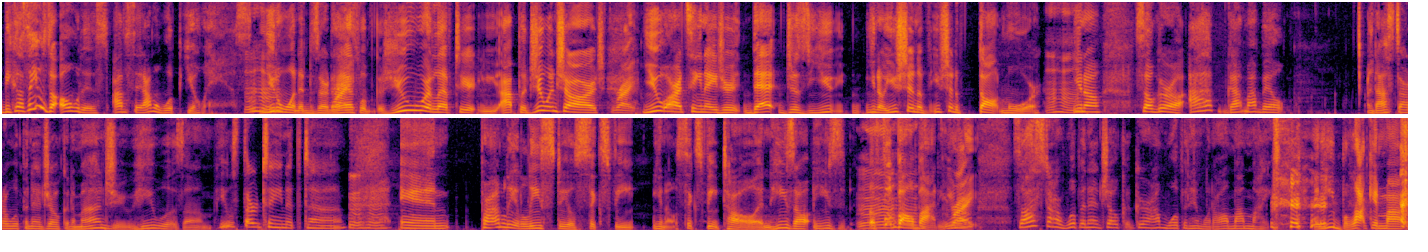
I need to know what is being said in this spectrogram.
because he was the oldest, I said, "I'm gonna whoop your ass. You don't want to deserve an Right. ass whoop because you were left here. I put you in charge. Right. You are a teenager. That just you. You know, you shouldn't have. You should have thought more. Mm-hmm. You know. So, girl, I got my belt. And I started whooping that joker. To mind you, he was um he was 13 at the time, Mm-hmm. and probably at least still six feet, you know, six feet tall, and he's all he's a football body, you know? Mm-hmm. Right. So I start whooping that joker, girl. I'm whooping him with all my might, and he blocking my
